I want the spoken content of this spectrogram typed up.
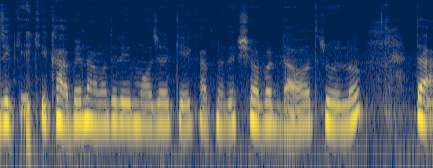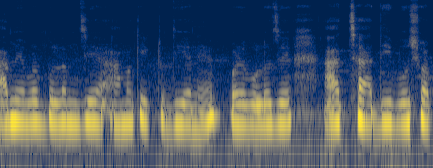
যে, কে কে খাবেন আমাদের এই মজার কেক? আপনাদের সবার দাওয়াত রইল। তা আমি আবার বললাম যে, আমাকে একটু দিয়ে নে। পরে বলল যে আচ্ছা দিব সব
